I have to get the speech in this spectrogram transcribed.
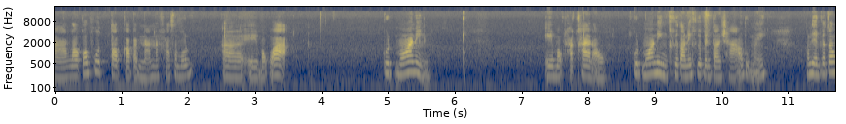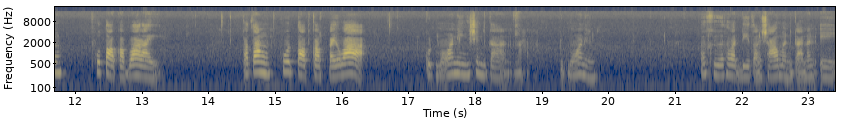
มา เราก็พูดตอบกลับแบบนั้นนะคะ สมมติเออ A บอกว่า good morning A บอกทักทายเรา good morning คือตอนนี้คือเป็นตอนเช้าถูกไหมนักเรียนก็ต้องพูดตอบกลับว่าอะไร ก็ต้องพูดตอบกลับไปว่า good morning เช่นกันนะคะ good morning ก็คือสวัสดีตอนเช้าเหมือนกันนั่นเอง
